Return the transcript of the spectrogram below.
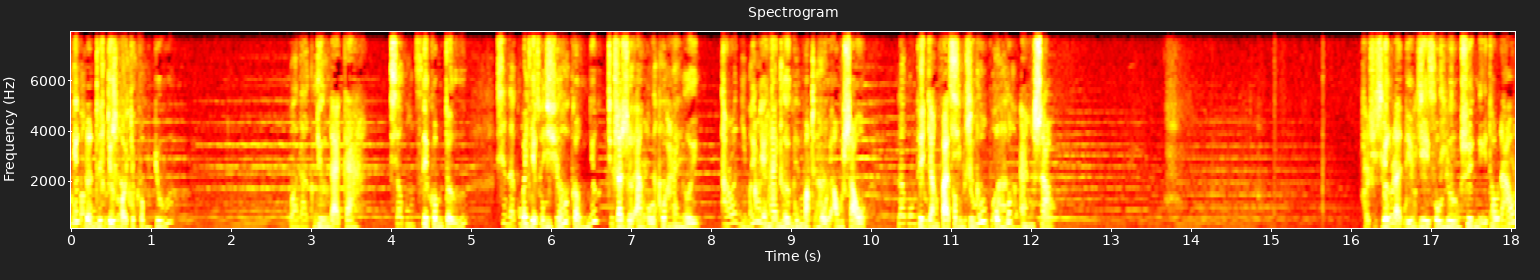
Nhất định sẽ chữa khỏi cho công chúa. Dương đại ca Tiêu công tử Bây giờ công chúa cần nhất là sự an ủi của hai người. Nếu như hai người cũng mặt mũi âu sầu Thì chẳng phải công chúa cũng bất an sao? Vẫn là tiểu di cô nương suy nghĩ thấu đáo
